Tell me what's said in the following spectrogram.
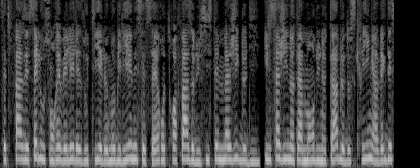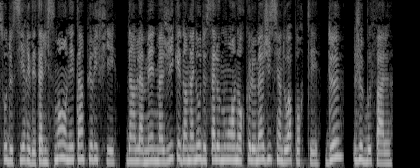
cette phase est celle où sont révélés les outils et le mobilier nécessaires aux trois phases du système magique de Di. Il s'agit notamment d'une table de screen avec des seaux de cire et des talismans en étain purifié, d'un lamène magique et d'un anneau de Salomon en or que le magicien doit porter. 2. Je Bofal,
